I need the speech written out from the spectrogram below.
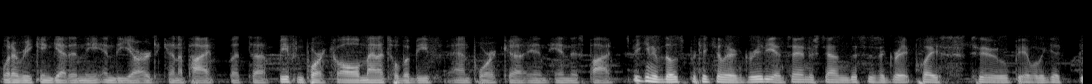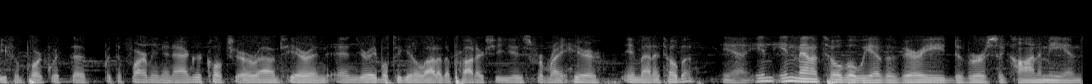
whatever you can get in the in the yard kind of pie. But uh, beef and pork, all Manitoba beef and pork uh, in in this pie. Speaking of those particular ingredients, I understand this is a great place to be able to get beef and pork with the with the farming and agriculture around here, and and you're able to get a lot of the products you use from right here in Manitoba. Yeah, in in Manitoba we have a very diverse economy, and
